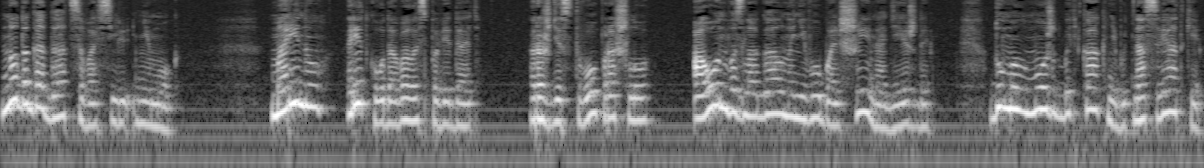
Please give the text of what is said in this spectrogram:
Но догадаться Василь не мог. Марину редко удавалось повидать. Рождество прошло, а он возлагал на него большие надежды. Думал, может быть, как-нибудь на святке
